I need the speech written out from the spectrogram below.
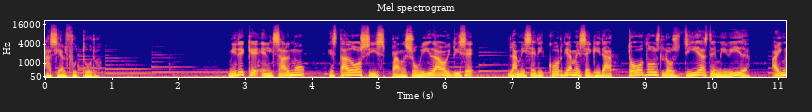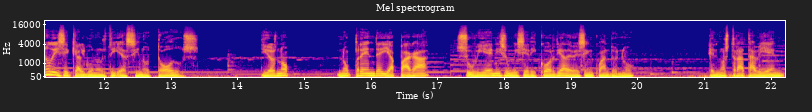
hacia el futuro. Mire que el Salmo, esta dosis para su vida hoy dice, la misericordia me seguirá todos los días de mi vida. Ahí no dice que algunos días, sino todos. Dios no, no prende y apaga su bien y su misericordia de vez en cuando, no. Él nos trata bien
